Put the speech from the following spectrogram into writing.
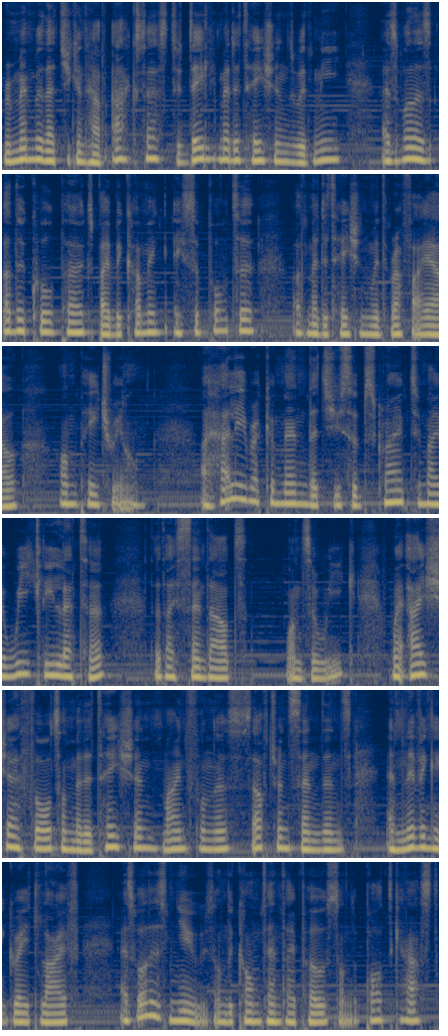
remember that you can have access to daily meditations with me as well as other cool perks by becoming a supporter of Meditation with Raphael on Patreon. I highly recommend that you subscribe to my weekly letter that I send out once a week, where I share thoughts on meditation, mindfulness, self transcendence, and living a great life, as well as news on the content I post on the podcast,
